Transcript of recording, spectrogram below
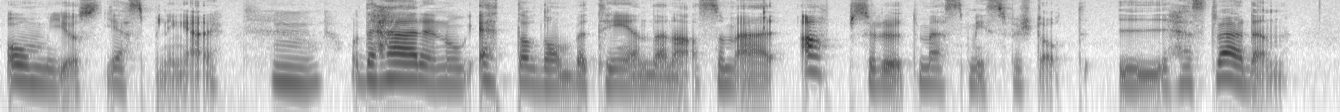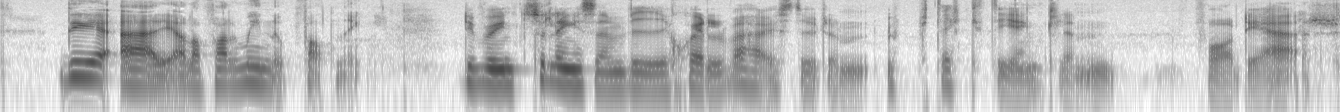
om just gäspningar. Mm. Och det här är nog ett av de beteendena som är absolut mest missförstått i hästvärlden. Det är i alla fall min uppfattning. Det var ju inte så länge sedan vi själva här i studion upptäckte egentligen vad det är.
